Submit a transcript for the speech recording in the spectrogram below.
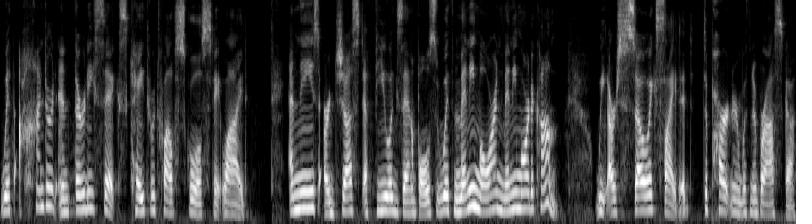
with 136 K 12 schools statewide. And these are just a few examples, with many more and many more to come. We are so excited to partner with Nebraska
